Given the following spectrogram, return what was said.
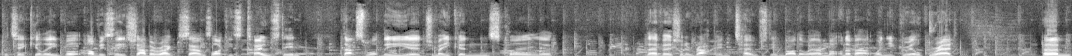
particularly, but obviously Shabba Ranks sounds like he's toasting. That's what the uh, Jamaicans call their version of rapping, toasting, by the way. I'm not on about when you grill bread. Um,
